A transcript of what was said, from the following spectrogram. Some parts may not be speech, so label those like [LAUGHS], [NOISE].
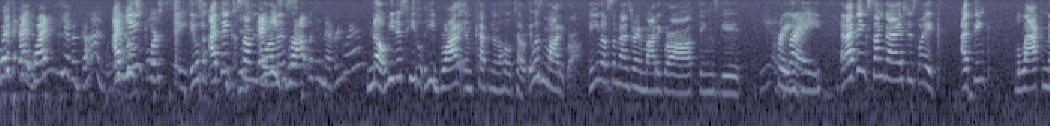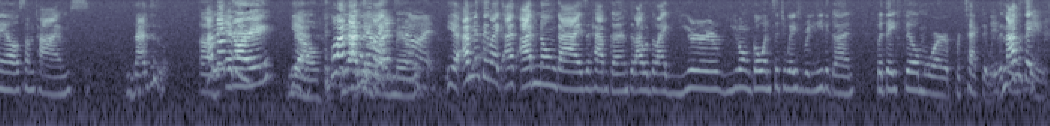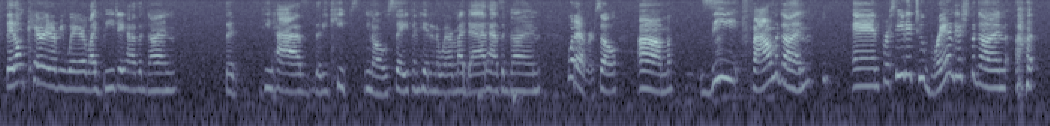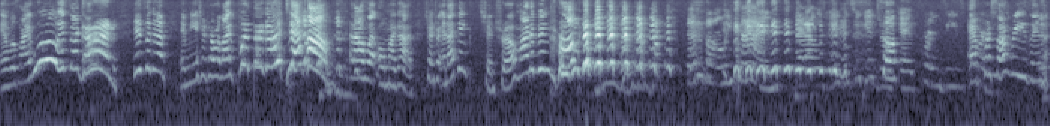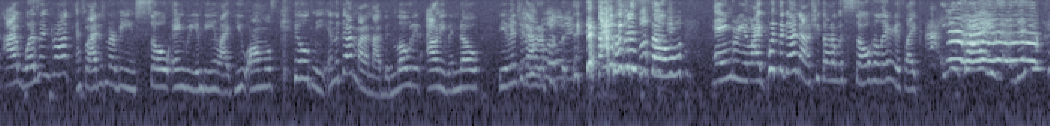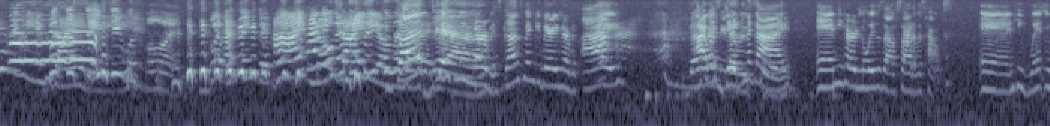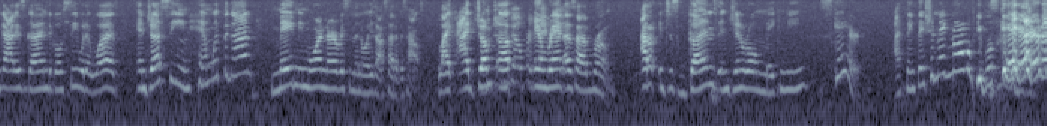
Was, I, why did he have a gun? Was I it it, was think- for safety. it was, I think, some New and he brought with him everywhere? no, he just he he brought it and kept it in the hotel. It was Mardi Gras, and you know sometimes during Mardi Gras things get. Crazy, Right. and I think some guys just like I think blackmail sometimes. Not just uh, I'm the not NRA. Yeah. No. Well, I'm not just saying, no, like- not. Yeah, I'm gonna say like I've, I've known guys that have guns that I would be like you're you don't go in situations where you need a gun, but they feel more protected with They it. Not feel that they they don't carry it everywhere. Like BJ has a gun that he has that he keeps you know safe and hidden or whatever. My dad has a gun, whatever. So um, Z found the gun and proceeded to brandish the gun [LAUGHS] and was like, "Woo, it's a gun! It's a gun!" And me and Chantrell were like, "Put the gun [LAUGHS] down!" and I was like, "Oh my god, Chantrell!" And I think Chantrell might have been drunk. [LAUGHS] That is the only time that I was able to get So- drunk at Frenzy's And for some reason, I wasn't drunk, and so I just remember being so angry and being like, "You almost killed me!" And the gun might have not been loaded. I don't even know. The eventually It got her to put the. I was just so angry and like, put the gun down. She thought it was so hilarious. Like, ah, You [LAUGHS] guys, this is giving me But the anxiety. safety was on. But I think that we [LAUGHS] I didn't had know the anxiety safety over guns that. make me nervous. Guns make me very nervous. I [LAUGHS] Guns I was dating a guy, too. and he heard noises outside of his house, and he went and got his gun to go see what it was. And just seeing him with the gun made me more nervous than the noise outside of his house. Like I jumped up and ran outside of the room. I don't. It just guns in general make me scared. I think they should make normal people [LAUGHS] scared. [LAUGHS]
